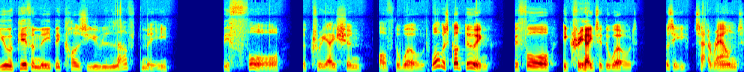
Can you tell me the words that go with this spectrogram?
you were given me because you loved me before the creation of the world. What was God doing before he created the world? Was he sat around,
